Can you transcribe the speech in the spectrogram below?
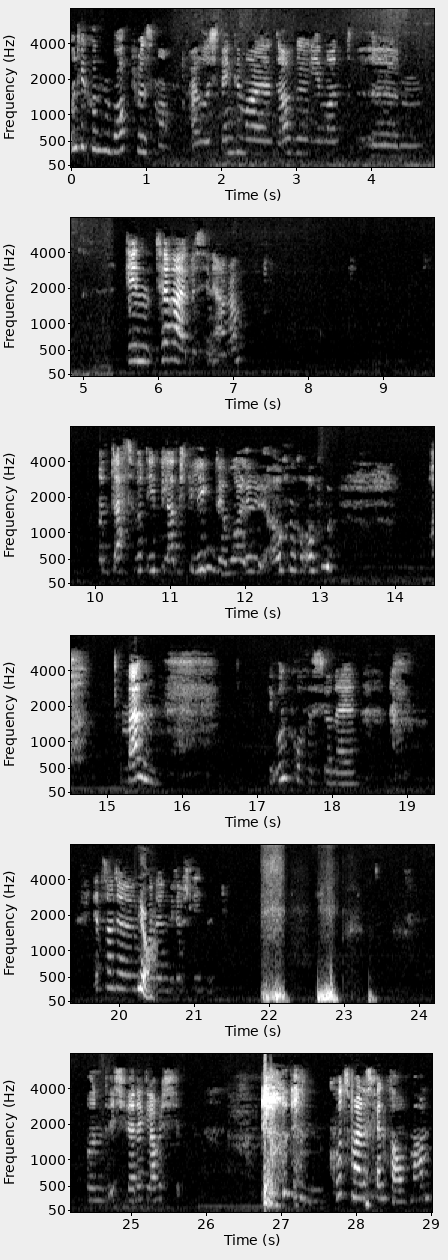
Und hier kommt ein Warp Prisma. Also ich denke mal, da will jemand ähm, den Terra ein bisschen ärgern. Und das wird ihm, glaube ich, gelingen. Der Wall auch noch offen. Mann! Wie unprofessionell. Jetzt sollte er den Ja. Wall wieder schließen. Und ich werde, glaube ich, kurz mal das Fenster aufmachen,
